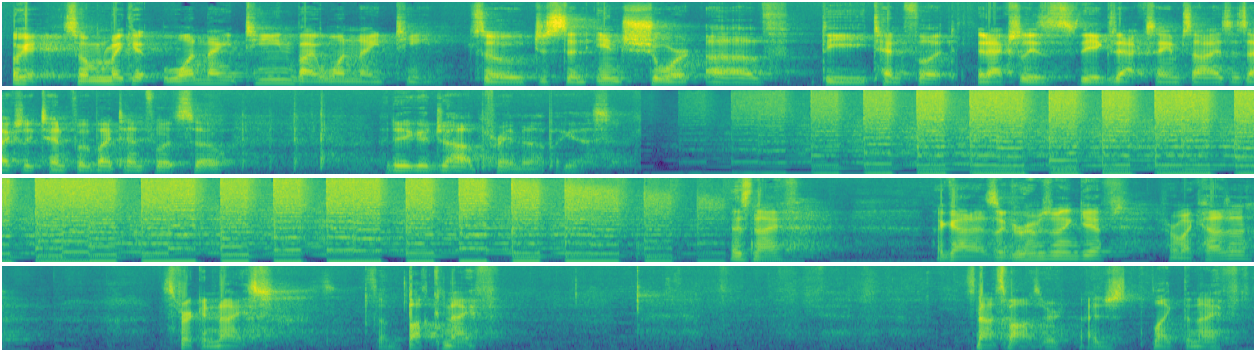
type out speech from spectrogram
Okay, so I'm gonna make it 119 by 119. So just an inch short of the 10 foot. It actually is the exact same size. It's actually 10 foot by 10 foot, so I did a good job framing up, I guess. This knife, I got it as a groomsman gift for my cousin. It's freaking nice. It's a buck knife. It's not sponsored, I just like the knife.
